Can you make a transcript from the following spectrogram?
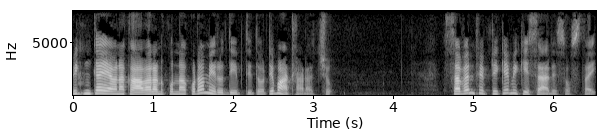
మీకు ఇంకా ఏమైనా కావాలనుకున్నా కూడా మీరు దీప్తితోటి మాట్లాడచ్చు. సెవెన్ ఫిఫ్టీకే మీకు ఈ శారీస్ వస్తాయి.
